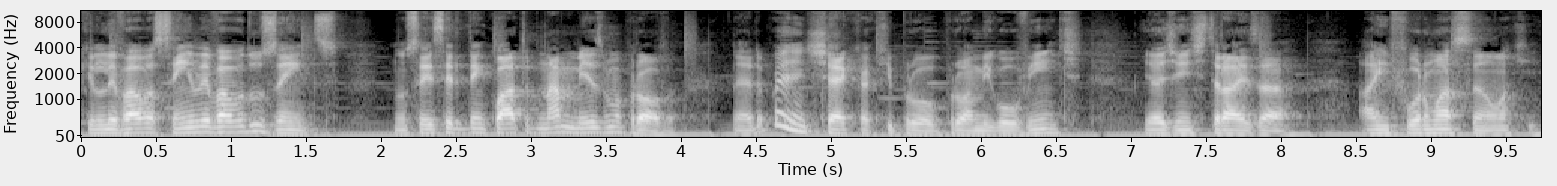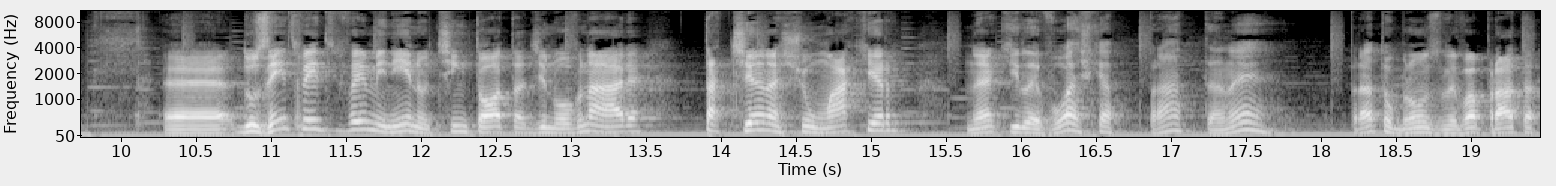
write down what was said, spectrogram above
que ele levava 100 e levava 200. Não sei se ele tem quatro na mesma prova. Né? Depois a gente checa aqui pro, pro amigo ouvinte e a gente traz a, a informação aqui. É, 200 peito feminino, Tim Tota de novo na área. Tatiana Schumacher, né, que levou, acho que a prata, né? Prata ou bronze, levou a prata,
